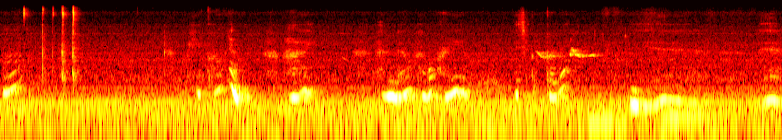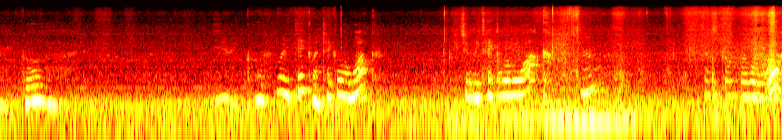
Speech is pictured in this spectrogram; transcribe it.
Hmm? Where are you going? Hi. Hello, how are you? Is a good girl? Yeah. Very good. Very good. What do you think? Want to take a little walk? Should we take a little walk? Hmm? Let's go for a little walk.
